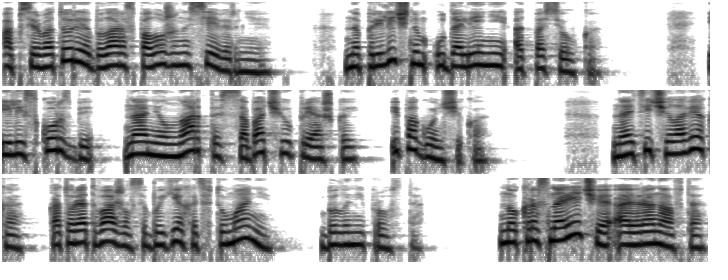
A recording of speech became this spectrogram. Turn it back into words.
Обсерватория была расположена севернее, на приличном удалении от поселка. И Лис Корсби нанял нарты с собачьей упряжкой и погонщика. Найти человека, который отважился бы ехать в тумане, было непросто. Но красноречие аэронавта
